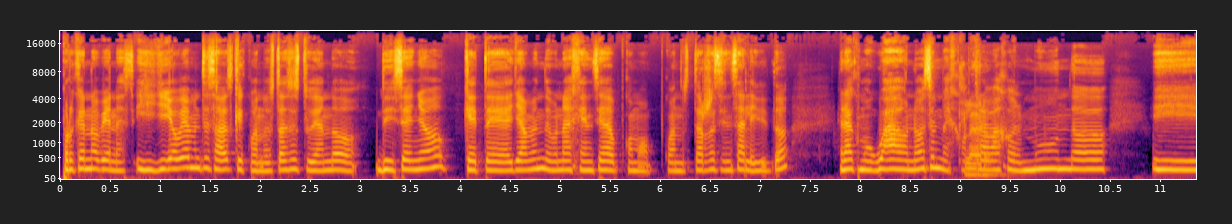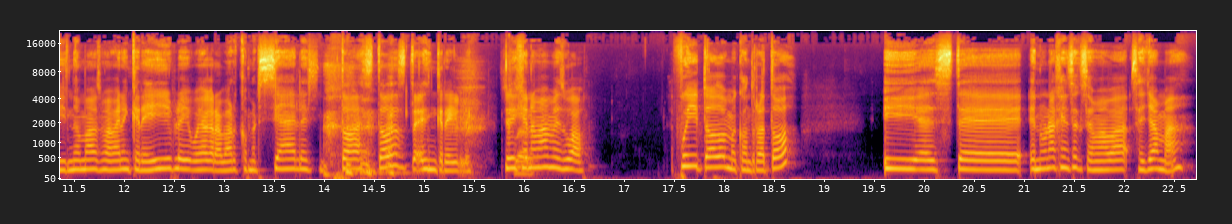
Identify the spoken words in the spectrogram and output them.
¿Por qué no vienes? Y, obviamente sabes que cuando estás estudiando diseño, que te llamen de una agencia como cuando estás recién salidito, era como, wow, ¿no? Es el mejor trabajo del mundo. Y nomás me van increíble y voy a grabar comerciales, todas, todas increíble. Yo dije, no mames, wow. Fui y todo, me contrató. Y este, en una agencia que se llamaba, se llama,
